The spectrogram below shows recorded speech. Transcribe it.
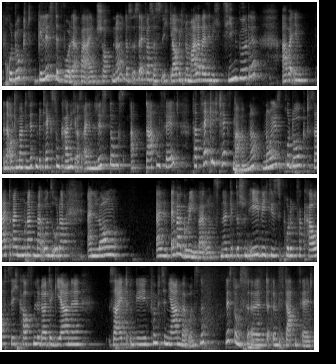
Produkt gelistet wurde bei einem Shop. Ne? Das ist etwas, was ich glaube ich normalerweise nicht ziehen würde. Aber in einer automatisierten Betextung kann ich aus einem Listungsdatenfeld tatsächlich Text machen. Ne? Neues Produkt seit drei Monaten bei uns oder ein Long ein Evergreen bei uns. Ne? Gibt es schon ewig, dieses Produkt verkauft sich, kaufen die Leute gerne seit irgendwie 15 Jahren bei uns. Ne? Listungsdatenfeld. Äh,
